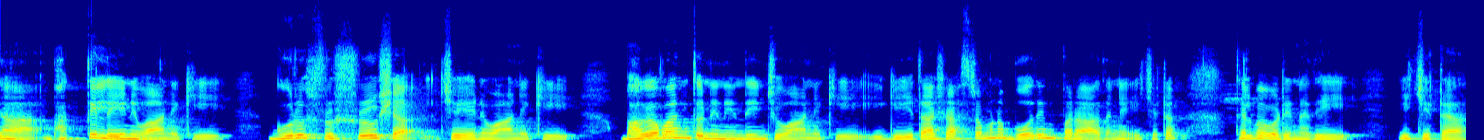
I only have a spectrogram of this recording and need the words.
గా భక్తి లేనివానికి గురు శుశ్రూష చేయనివానికి భగవంతుని నిందించువానికి ఈ గీతాశాస్త్రమును బోధింపరాదని ఇచ్చట తెలుపబడినది. ఇచ్చట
